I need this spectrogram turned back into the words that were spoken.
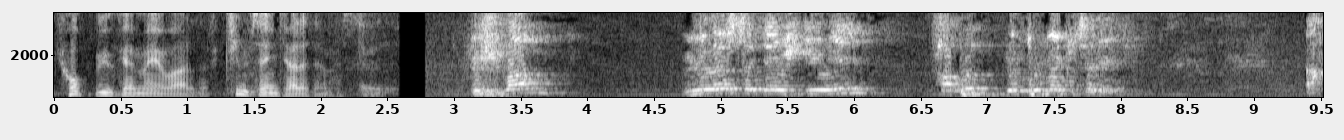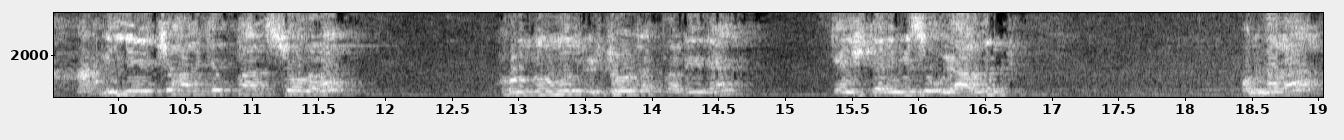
çok büyük emeği vardır. Kimse inkar edemez. Düşman üniversite gençliğini kapıp götürmek üzereydi. Milliyetçi Hareket Partisi olarak kurduğumuz ülke ocaklarıyla gençlerimizi uyardık. Onlara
